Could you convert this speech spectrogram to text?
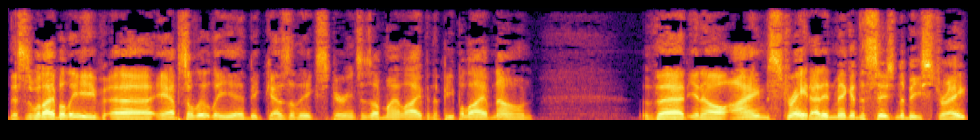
this is what I believe, uh, absolutely, uh, because of the experiences of my life and the people I have known, that, you know, I'm straight. I didn't make a decision to be straight.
